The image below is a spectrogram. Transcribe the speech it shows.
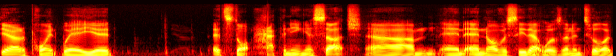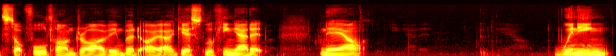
you're at a point where you it's not happening as such. Um, and, and obviously that mm-hmm. wasn't until I'd stopped full time driving. But I, I guess looking at it now, winning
